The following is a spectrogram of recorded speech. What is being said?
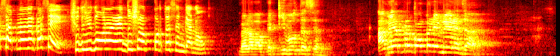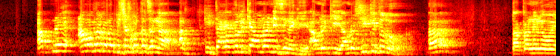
আছে আপনাদের কাছে? শুধু শুধু ওনার দোষারোপ করতেছেন কেন? ম্যাডাম আপনি কি বলতেছেন? আমি আপনার কোম্পানির ম্যানেজার আপনি আমাদের কথা বিশ্বাস করতেছেন না। আর কি টাকাগুলো কি আমরা নিছি নাকি? আমরা কি? আমরা শিক্ষিত লোক হ্যাঁ? টাকা নিলে ওই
